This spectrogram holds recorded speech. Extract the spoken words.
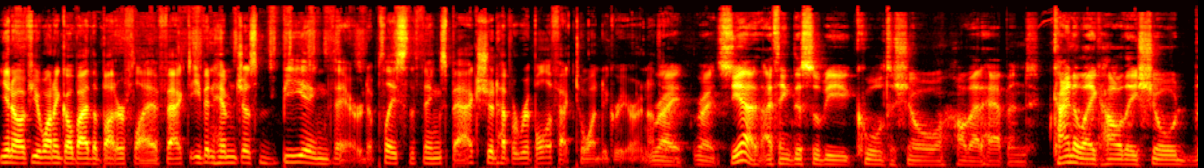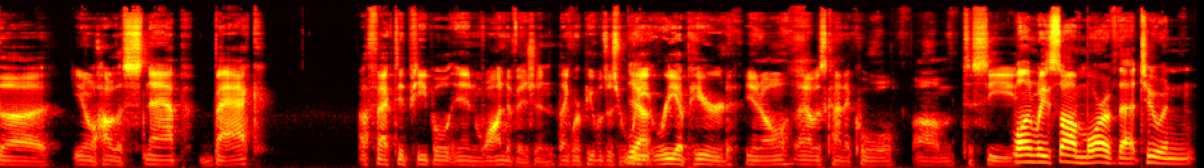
you know, if you want to go by the butterfly effect, even him just being there to place the things back should have a ripple effect to one degree or another. Right, right. So yeah, I think this will be cool to show how that happened. Kind of like how they showed the, you know, how the snap back affected people in WandaVision, like where people just re- Yeah. reappeared, you know? That was kind of cool um to see. Well, and we saw more of that too in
